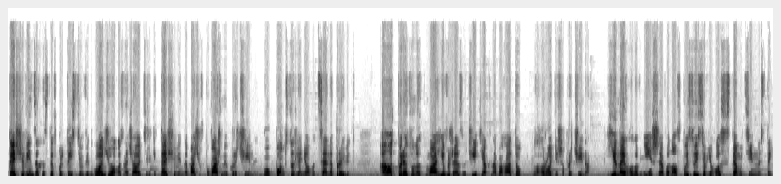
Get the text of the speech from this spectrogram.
Те, що він захистив культистів від Годжо, означало тільки те, що він не бачив поважної причини, бо помста для нього це не привід. А от порятунок магів вже звучить як набагато благородніша причина. І найголовніше, воно вписується в його систему цінностей.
